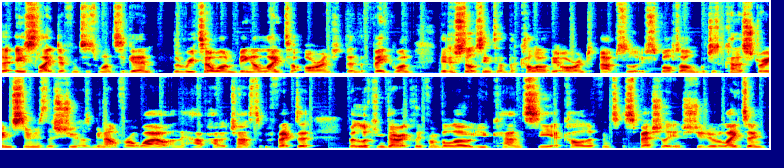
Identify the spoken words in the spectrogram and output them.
there is slight differences once again. The retail one being a lighter orange than the fake one. They just don't seem to have the color of the orange absolutely spot on, which is kind of strange seeing as this shoe has been out for a while and they have had a chance to perfect it. But looking directly from below, you can see a color difference, especially in studio lighting.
